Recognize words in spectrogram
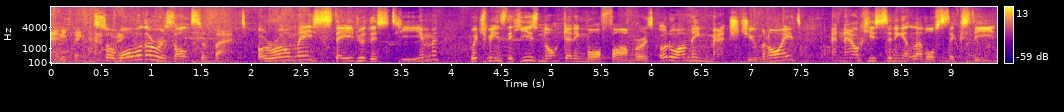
anything. So what were the results of that? Orome stayed with his team, which means that he's not getting more farm, whereas Odoamne matched Humanoid, and now he's sitting at level 16.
